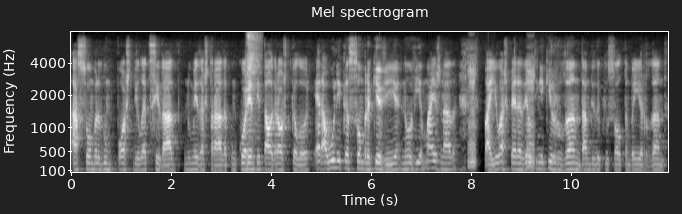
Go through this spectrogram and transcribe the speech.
à sombra de um poste de eletricidade no meio da estrada com 40 e tal graus de calor. Era a única sombra que havia, não havia mais nada. Hum. Pá, eu à espera dele hum. tinha que ir rodando à medida que o sol também ia rodando,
